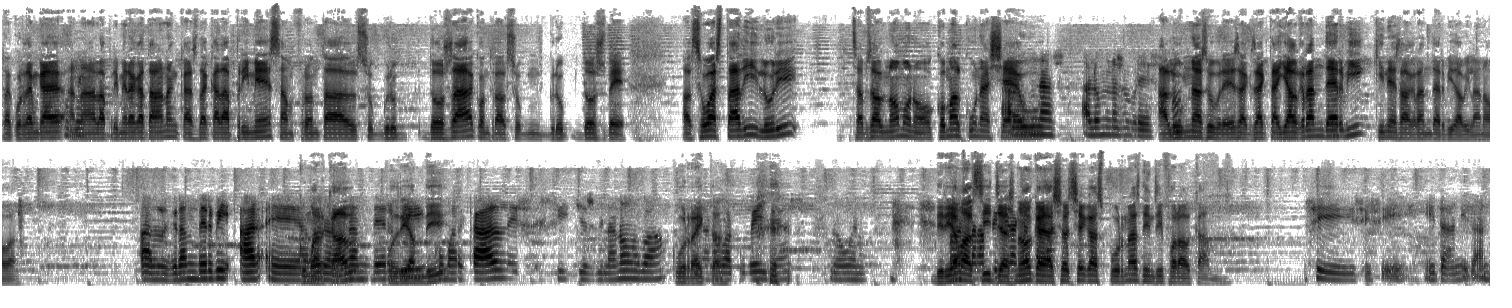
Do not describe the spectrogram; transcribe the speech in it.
Recordem que en la primera catalana, en cas de cada primer, s'enfronta el subgrup 2A contra el subgrup 2B. El seu estadi, l'Uri, saps el nom o no? Com el coneixeu? Alumnes, alumnes obrers. Alumnes obrers, exacte. I el gran derbi, quin és el gran derbi de Vilanova? No? El gran derbi... Eh, veure, Comarcal, el gran derbi podríem dir. Comarcal és Sitges-Vilanova. Correcte. Vilanova-Cubelles, però bueno. Diríem els Sitges, no? Que catalana. això aixeca espurnes dins i fora el camp. Sí, sí, sí, i tant, i tant.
